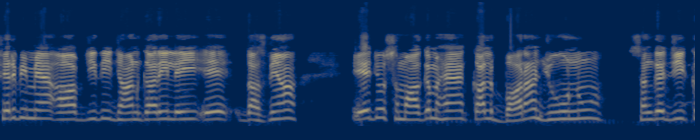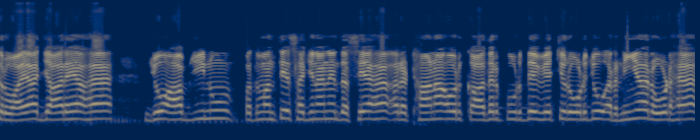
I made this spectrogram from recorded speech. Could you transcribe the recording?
ਫਿਰ ਵੀ ਮੈਂ ਆਪ ਜੀ ਦੀ ਜਾਣਕਾਰੀ ਲਈ ਇਹ ਦੱਸ ਦਿਆਂ, ਇਹ ਜੋ ਸਮਾਗਮ ਹੈ ਕੱਲ 12 ਜੂਨ ਨੂੰ ਸੰਗਤ ਜੀ ਕਰਵਾਇਆ ਜਾ ਰਿਹਾ ਹੈ, ਜੋ ਆਪ ਜੀ ਨੂੰ ਪਤਵੰਤੇ ਸਜਣਾ ਨੇ ਦੱਸਿਆ ਹੈ। ਅਰਠਾਣਾ ਔਰ ਕਾਦਰਪੁਰ ਦੇ ਵਿੱਚ ਰੋਡ, ਜੋ ਅਰਨੀਆ ਰੋਡ ਹੈ,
